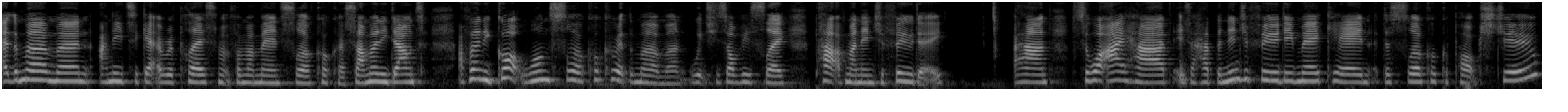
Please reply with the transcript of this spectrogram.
at the moment, I need to get a replacement for my main slow cooker. So, I'm only down to, I've only got one slow cooker at the moment, which is obviously part of my Ninja Foodi. And so, what I had is I had the Ninja Foodi making the slow cooker pork stew.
